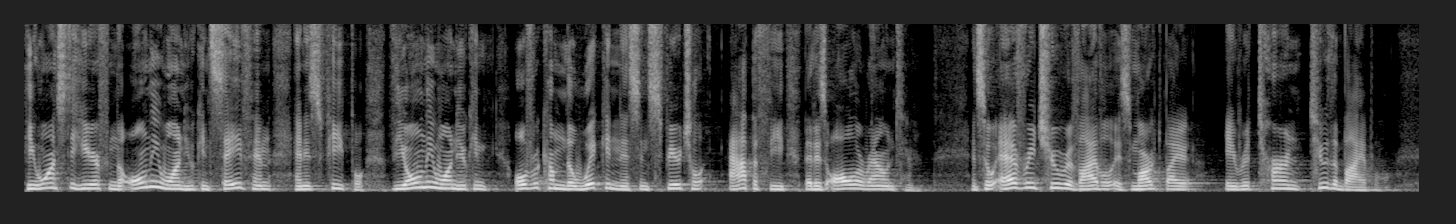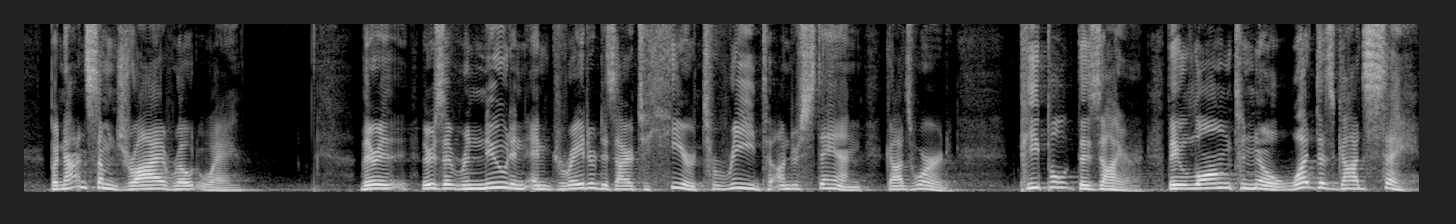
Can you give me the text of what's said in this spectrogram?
He wants to hear from the only one who can save him and his people, the only one who can overcome the wickedness and spiritual apathy that is all around him. And so every true revival is marked by a return to the Bible, but not in some dry, rote way. There is, there's a renewed and, and greater desire to hear, to read, to understand God's word. People desire, they long to know what does God say.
